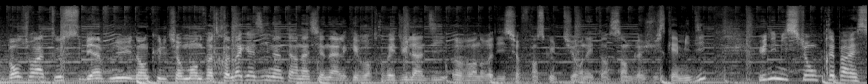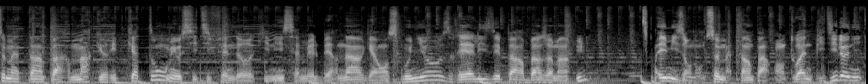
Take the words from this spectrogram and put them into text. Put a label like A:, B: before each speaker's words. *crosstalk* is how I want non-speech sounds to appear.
A: Bonjour à tous, bienvenue dans Culture Monde, votre magazine international que vous retrouvez du lundi au vendredi sur France Culture. On est ensemble jusqu'à midi. Une émission préparée ce matin par Marguerite Caton, mais aussi Tiffaine de Roquigny, Samuel Bernard, Garance Munoz, réalisée par Benjamin Hu et mise en onde ce matin par Antoine Pitiloni.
